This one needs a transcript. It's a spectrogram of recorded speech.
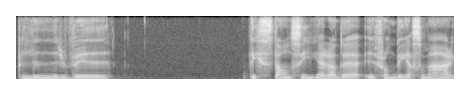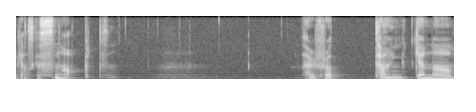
blir vi distanserade ifrån det som är ganska snabbt. Därför att tankarna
